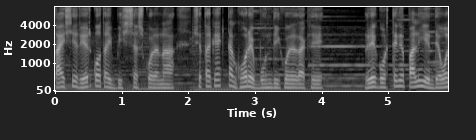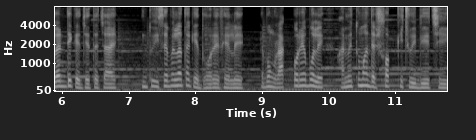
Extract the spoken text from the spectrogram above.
তাই সে রের কথায় বিশ্বাস করে না, সে তাকে একটা ঘরে বন্দি করে রাখে। রে ঘর থেকে পালিয়ে দেওয়ালের দিকে যেতে চায়, কিন্তু ইসাবেলা তাকে ধরে ফেলে এবং রাগ করে বলে, আমি তোমাদের সব কিছুই দিয়েছি,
